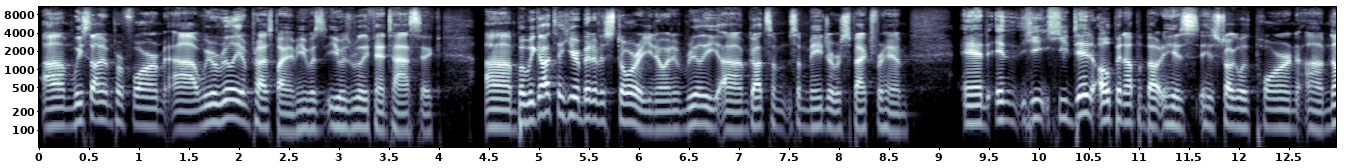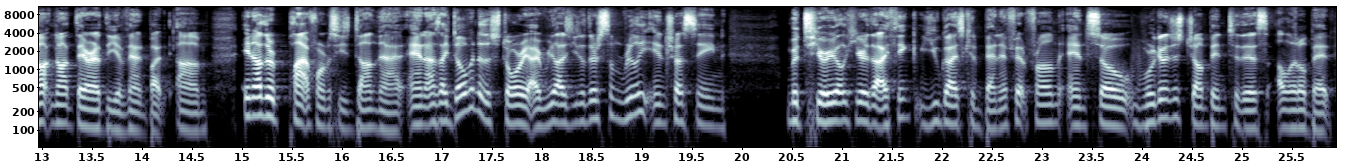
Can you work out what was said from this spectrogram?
Um, we saw him perform. Uh, we were really impressed by him. He was he was really fantastic. Um, but we got to hear a bit of his story, you know, and it really um, got some some major respect for him and in he he did open up about his his struggle with porn um, not not there at the event but um, in other platforms he's done that. And as i dove into the story i realized you know there's some really interesting material here that i think you guys could benefit from. And so we're going to just jump into this a little bit.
